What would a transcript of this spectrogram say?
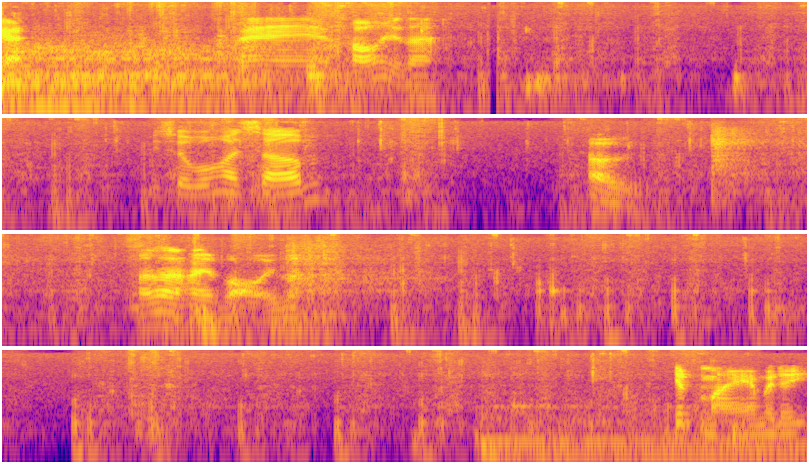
Ê, khó vậy ta? Đi số 4 hơi sớm. Ừ. Đó là hơi vội mà. Chết mẹ mày đi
